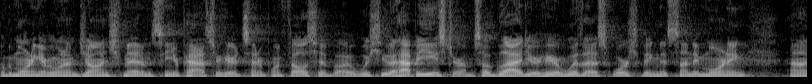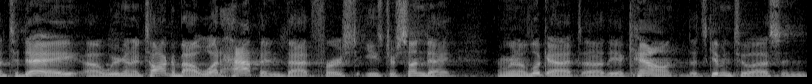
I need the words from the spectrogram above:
Well, good morning, everyone. I'm John Schmidt. I'm the senior pastor here at Centerpoint Fellowship. I wish you a happy Easter. I'm so glad you're here with us worshiping this Sunday morning. Uh, today, uh, we're going to talk about what happened that first Easter Sunday. And we're going to look at uh, the account that's given to us in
